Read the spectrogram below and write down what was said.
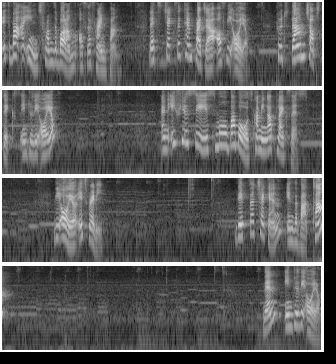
It's about an inch from the bottom of the frying pan. Let's check the temperature of the oil. Put down chopsticks into the oil. And if you see small bubbles coming up like this, the oil is ready. Dip the chicken in the batter then into the oil.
